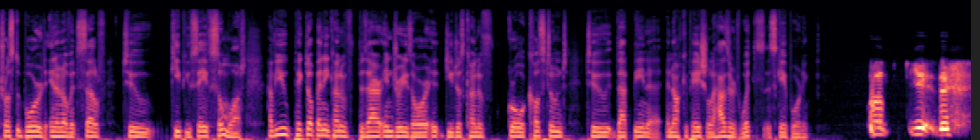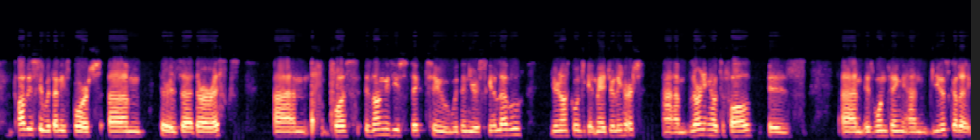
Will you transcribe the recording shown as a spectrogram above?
trust the board in and of itself to keep you safe somewhat. Have you picked up any kind of bizarre injuries, or do you just kind of grow accustomed to that being a, an occupational hazard with skateboarding? Well, yeah, obviously with any sport, um, there is uh, there are risks, um, but as long as you stick to within your skill level, you're not going to get majorly hurt. Um, learning how to fall is um, is one thing, and you just got to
